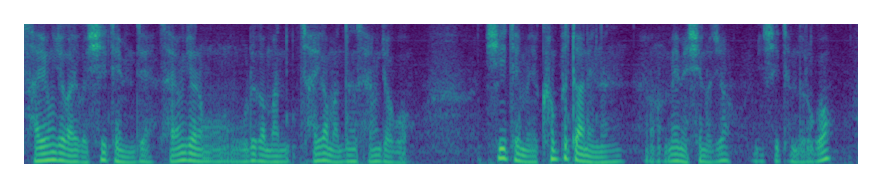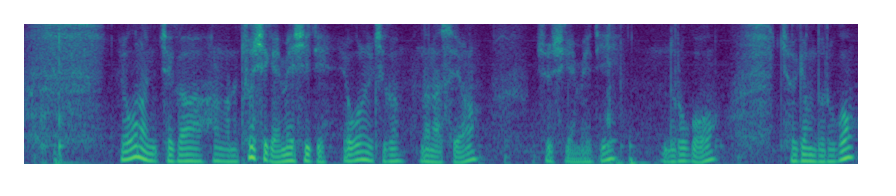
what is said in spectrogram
사용자가 이거 시스템인데 사용자는 우리가 만, 자기가 만든 사용자고 시스템은 컴퓨터 안에 있는 어, 매매 신호죠. 시스템 누르고 요거는 제가 하는 거는 주식 MACD 요거를 지금 넣어놨어요. 주식 MACD 누르고 적용 누르고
